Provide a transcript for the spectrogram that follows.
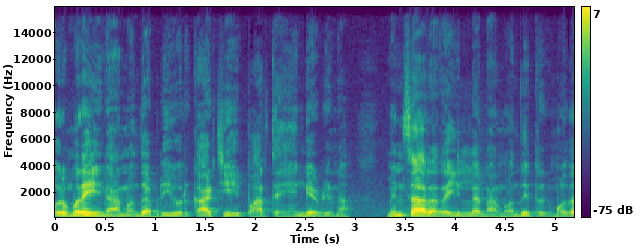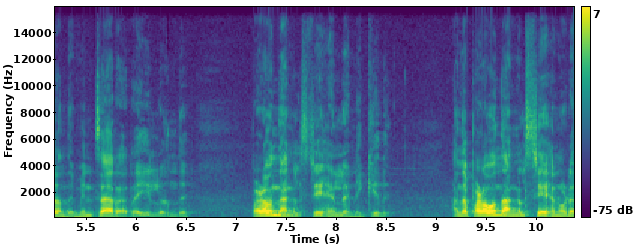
ஒரு முறை நான் வந்து அப்படி ஒரு காட்சியை பார்த்தேன். எங்கே அப்படின்னா மின்சார ரயிலில் நான் வந்துட்டு இருக்கும்போது அந்த மின்சார ரயில் வந்து பழவந்தாங்கல் ஸ்டேஷனில் நிற்கிது அந்த பழவந்தாங்கல் ஸ்டேஷனோட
